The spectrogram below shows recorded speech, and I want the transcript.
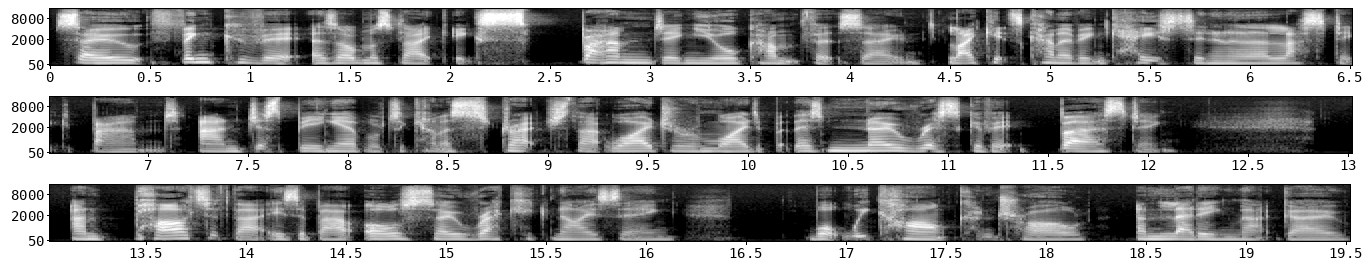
So think of it as almost like expanding your comfort zone, like it's kind of encased in an elastic band and just being able to kind of stretch that wider and wider, but there's no risk of it bursting. And part of that is about also recognizing what we can't control and letting that go.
